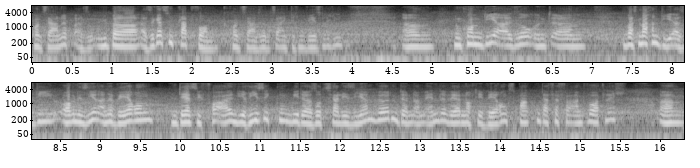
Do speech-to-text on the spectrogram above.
Konzerne, also über, also die ganzen Plattformkonzerne sind es eigentlich im Wesentlichen. Ähm, nun kommen die also und ähm, was machen die? Also die organisieren eine Währung, in der sie vor allem die Risiken wieder sozialisieren würden, denn am Ende werden noch die Währungsbanken dafür verantwortlich. Ähm,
